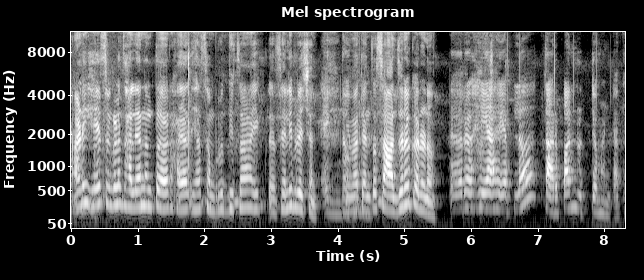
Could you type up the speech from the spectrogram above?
आणि हे सगळं झाल्यानंतर ह्या ह्या समृद्धीचा एक सेलिब्रेशन एकदम. किंवा त्यांचं साजरं करणं. तर हे आहे आपलं तारपा नृत्य म्हणतात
